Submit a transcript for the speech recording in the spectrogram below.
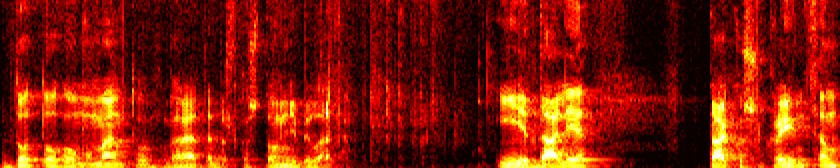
До того моменту берете безкоштовні білети. І далі також українцям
